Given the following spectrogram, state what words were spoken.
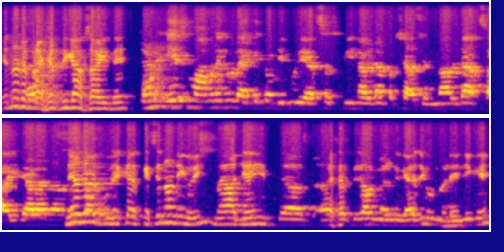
ਇਹਨਾਂ ਦੇ ਪ੍ਰੈਸ਼ਰ ਸੀਗਾ ਐਕਸਾਈਜ਼ ਦੇ ਹੁਣ ਇਸ ਮਾਮਲੇ ਨੂੰ ਲੈ ਕੇ ਤੁਹਾਡੀ ਕੋਈ ਐਸਐਸਪੀ ਨਾਲ ਜਾਂ ਪ੍ਰਸ਼ਾਸਨ ਨਾਲ ਜਾਂ ਐਕਸਾਈਜ਼ ਵਾਲਾ ਨਾਲ ਨਹੀਂ ਦੇਖਿਆ ਕਿਸੇ ਨਾਲ ਨਹੀਂ ਹੋਈ। ਮੈਂ ਅੱਜ ਹੀ ਐਸਐਸਪੀ ਸਾਹਿਬ ਮਿਲਣ ਗਿਆ ਸੀ ਉਹ ਮਿਲੇ ਨਹੀਂ ਗਏ।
